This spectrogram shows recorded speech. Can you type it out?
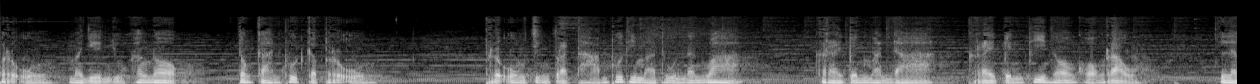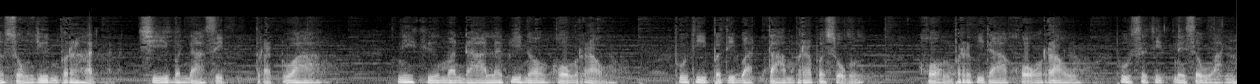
พระองค์มายืนอยู่ข้างนอก ต้องการพูดกับพระองค์ พระองค์จึงตรัสถามผู้ที่มาทูลนั้นว่า ใครเป็นมารดา ใครเป็นพี่น้องของเรา แล้วทรงยื่นพระหัตถ์ชี้บรรดาสิทธิ์ ตรัสว่า นี่คือมารดาและพี่น้องของเรา ผู้ที่ปฏิบัติตามพระประสงค์ของพระบิดาของเราผู้สถิตในสวรรค์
